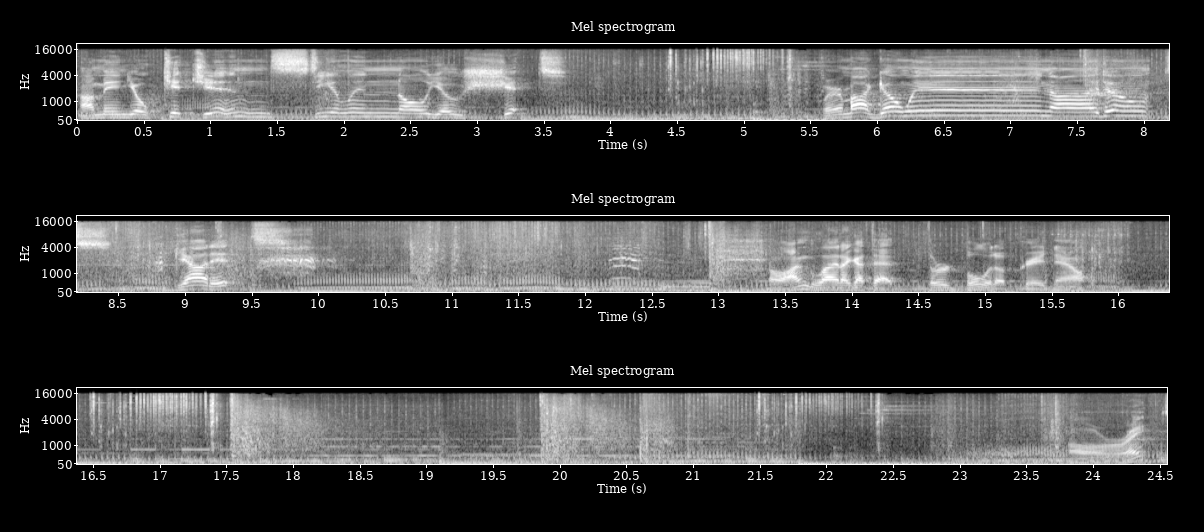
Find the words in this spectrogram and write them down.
I'm in your kitchen, stealing all your shit. Where am I going? I don't got it. Oh, I'm glad I got that third bullet upgrade now. All right.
